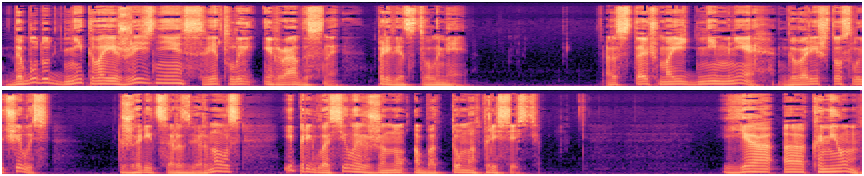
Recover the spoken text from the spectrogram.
Да будут дни твоей жизни светлы и радостны!» — приветствовала Мея. «Оставь мои дни мне, говори, что случилось!» Жрица развернулась и пригласила жену Абаттума присесть. «Я а, Камиум.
